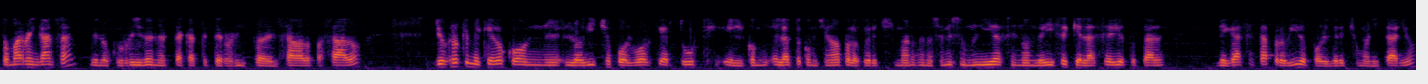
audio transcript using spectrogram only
tomar venganza de lo ocurrido en el atacate terrorista del sábado pasado. Yo creo que me quedo con eh, lo dicho por Volker Turk, el, el alto comisionado para los derechos humanos de Naciones Unidas, en donde dice que el asedio total de Gaza está prohibido por el derecho humanitario.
